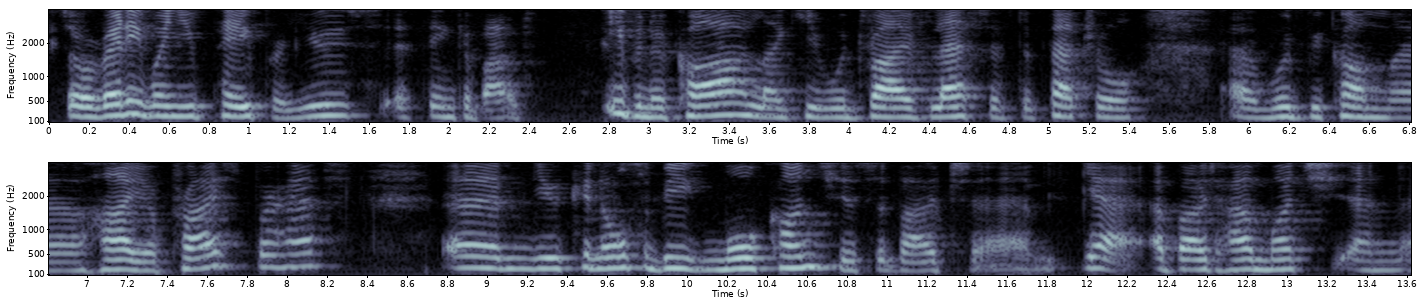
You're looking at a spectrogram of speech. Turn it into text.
So already when you pay per use, uh, think about even a car, like you would drive less if the petrol uh, would become a higher price, perhaps. Um, you can also be more conscious about um, yeah about how much and uh,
